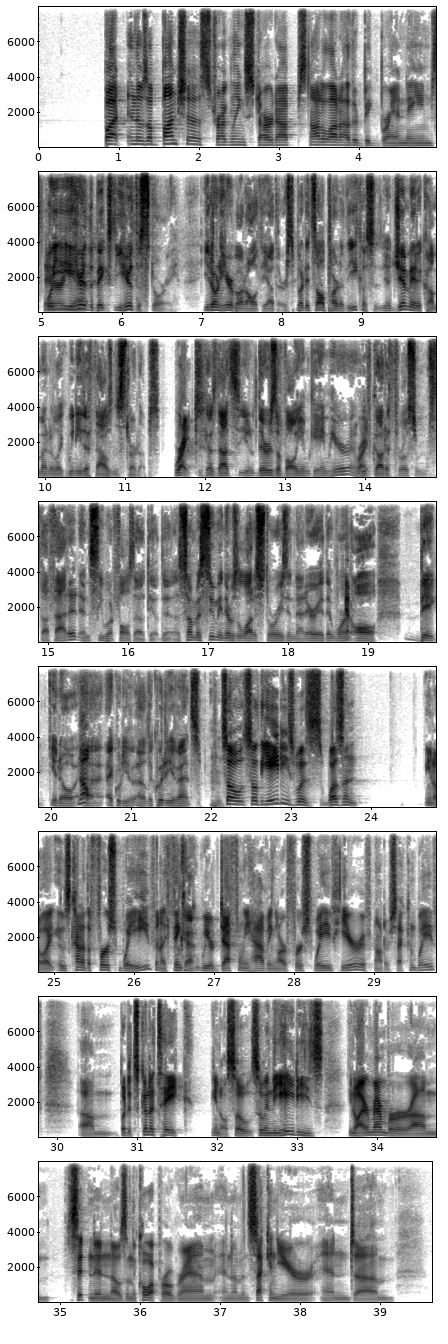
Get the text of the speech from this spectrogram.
but and there was a bunch of struggling startups, not a lot of other big brand names there. Well, you yet. hear the big, you hear the story. You don't hear about all the others, but it's all part of the ecosystem. You know, Jim made a comment of like we need a thousand startups right because that's you know there's a volume game here, and Right. we've got to throw some stuff at it and see what falls out. The, the, so I'm assuming there was a lot of stories in that area that weren't all big, you know, No. uh, equity uh, liquidity events. So so the '80s was wasn't you know like it was kind of the first wave, and I think Okay. we are definitely having our first wave here, if not our second wave. Um, but it's going to take you know so so in the '80s, you know I remember um, sitting in I was in the co-op program, and I'm in second year, and um,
